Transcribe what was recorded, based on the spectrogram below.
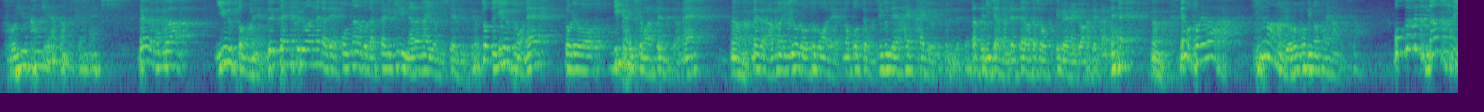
そういう関係だったんですよね。だから僕はユースともね絶対に車の中で女の子とは二人きりにならないようにしてるんですよ。ちょっとユースもねそれを理解してもらってるんですよね。うん、だからあんまり夜遅くまで残っても自分で早く帰るようにするんですよ。だって日夜さん絶対私を送ってくれないって分かってるからね、うん、でもそれは妻の喜びのためなんですよ。僕は別に何もない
